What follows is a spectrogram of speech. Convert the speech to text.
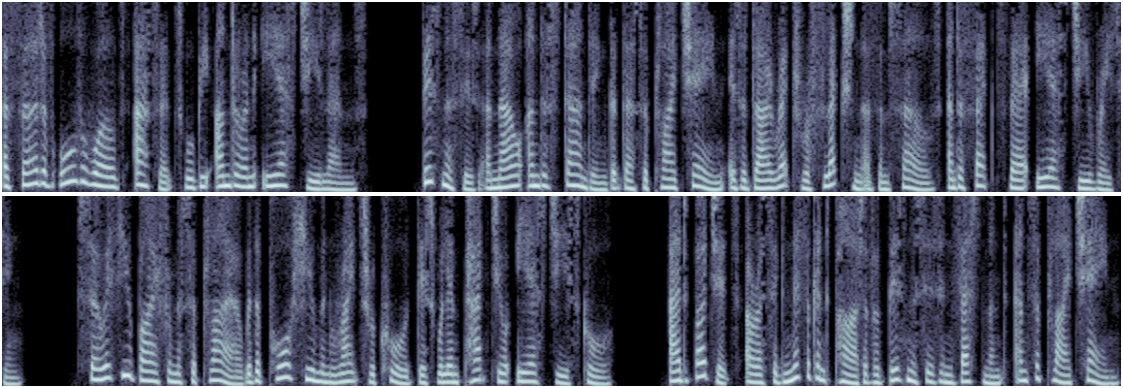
a third of all the world's assets will be under an ESG lens. Businesses are now understanding that their supply chain is a direct reflection of themselves and affects their ESG rating. So, if you buy from a supplier with a poor human rights record, this will impact your ESG score. Ad budgets are a significant part of a business's investment and supply chain.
